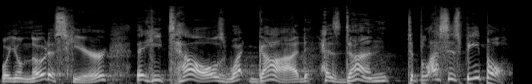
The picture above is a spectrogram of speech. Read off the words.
Well, you'll notice here that he tells what God has done to bless his people.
